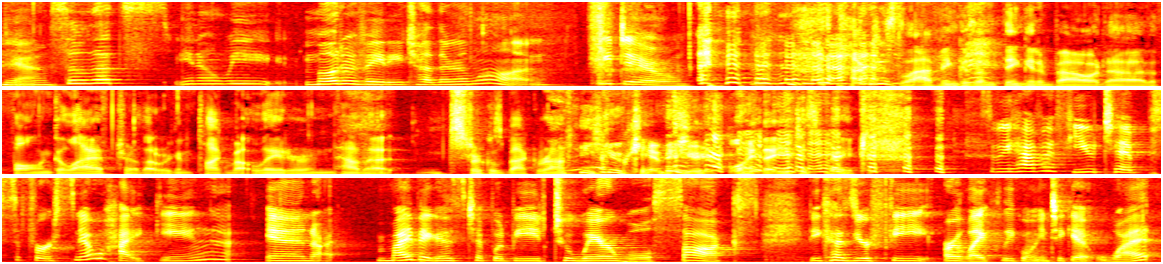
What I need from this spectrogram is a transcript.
Yeah. So that's, you know, we motivate each other along. We do. I'm just laughing because I'm thinking about uh, the Fallen Goliath trail that we're going to talk about later and how that circles back around to you, Kim, and your point that you just made. So we have a few tips for snow hiking and my biggest tip would be to wear wool socks because your feet are likely going to get wet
